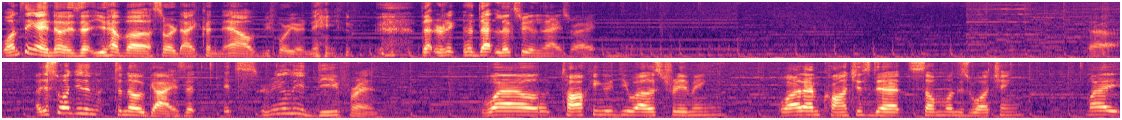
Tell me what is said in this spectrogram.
One thing I know is that you have a sword icon now before your name. that that looks really nice, right? Uh, I just want you to, to know, guys, that it's really different while talking with you while streaming while I'm conscious that someone is watching, my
